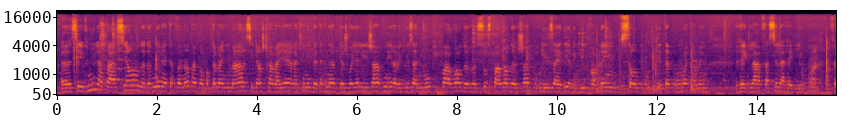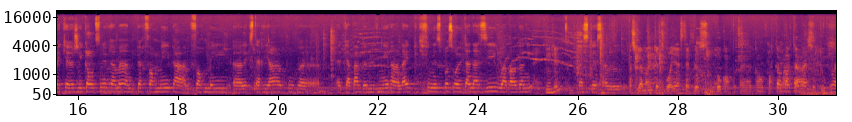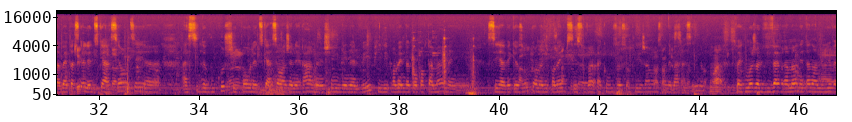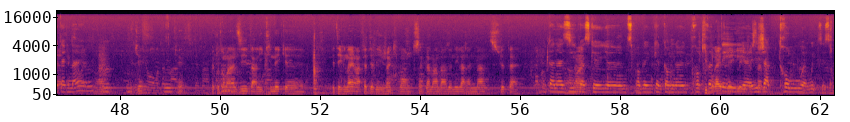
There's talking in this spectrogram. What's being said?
Euh, c'est venu la passion de devenir intervenante en comportement animal. C'est quand je travaillais à la clinique vétérinaire que je voyais les gens venir avec les animaux puis pas avoir de ressources, pas avoir de gens pour les aider avec des problèmes qui sont qui étaient pour moi quand même faciles à régler. Ouais. Fait que j'ai continué vraiment à me performer puis à me former à l'extérieur pour euh, être capable de lui venir en aide puis qu'il finisse pas soit euthanasié ou abandonné. Parce que ça me Parce que le manque que tu voyais, c'était plus niveau euh, comportemental, comportement. surtout. Ouais, ben parce que l'éducation, tu sais, euh, assis debout couche, c'est pas l'éducation en général d'un chien bien élevé. Puis les problèmes de comportement, ben c'est avec eux autres qu'on a des problèmes, puis c'est souvent à cause de ça que les gens vont s'en débarrasser. Là. Ouais. Fait que moi, je le vivais vraiment en étant dans le milieu vétérinaire. là. Mm. OK. OK. Fait qu'autrement dit, dans les cliniques euh, vétérinaires, en fait, il y a des gens qui vont tout simplement abandonner leur animal suite à. Euthanasie Ouais. parce qu'il y a un petit problème quelconque, une propreté, euh, il justement. jappe trop, euh, oui, c'est ça.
